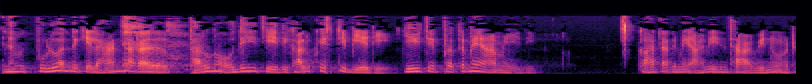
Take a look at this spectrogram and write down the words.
නමුත් පුළුවන් ද කියලා අහන්න අර තරුණ ඔදීතියේදී කලු කෙස්ටිබියේදී ජීවිතේ ප්‍රථම යාමේදී කාට හරි මේ අවිහිංසාව වෙනුවට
